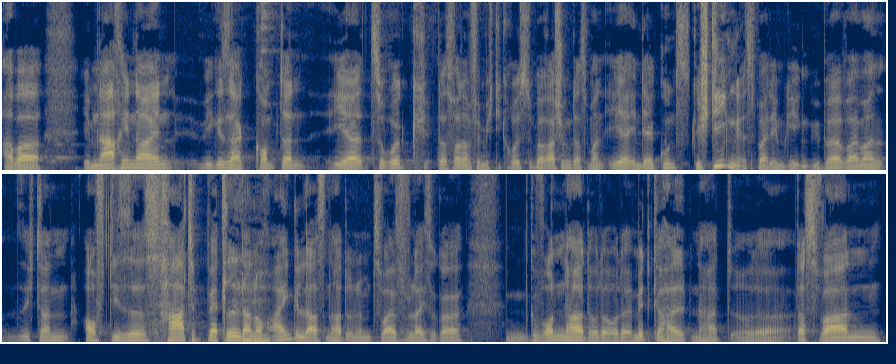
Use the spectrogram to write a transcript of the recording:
Aber im Nachhinein, wie gesagt, kommt dann eher zurück, das war dann für mich die größte Überraschung, dass man eher in der Gunst gestiegen ist bei dem Gegenüber, weil man sich dann auf dieses harte Battle dann mhm. noch eingelassen hat und im Zweifel vielleicht sogar gewonnen hat oder, oder mitgehalten hat. Oder das waren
